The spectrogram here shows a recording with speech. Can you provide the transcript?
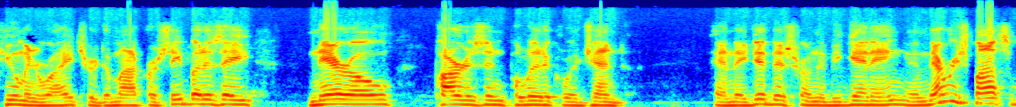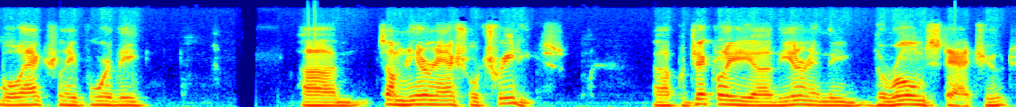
human rights or democracy, but is a narrow partisan political agenda. And they did this from the beginning, and they're responsible actually for the um, some international treaties, uh, particularly uh, the internet, the, the Rome Statute,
